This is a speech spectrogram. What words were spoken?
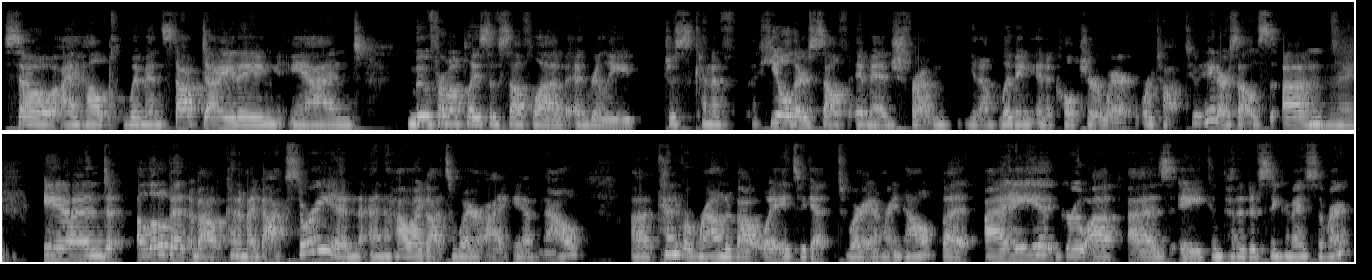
So I help women stop dieting and move from a place of self love and really just kind of heal their self image from, you know, living in a culture where we're taught to hate ourselves. Um, right. and a little bit about kind of my backstory and and how I got to where I am now. Uh, kind of a roundabout way to get to where I am right now. But I grew up as a competitive synchronized swimmer,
